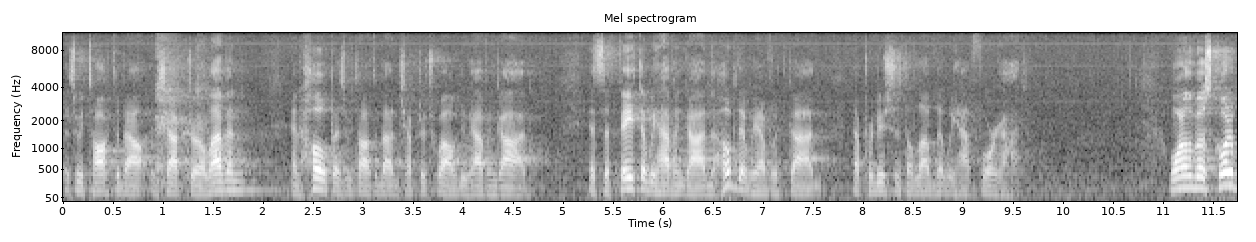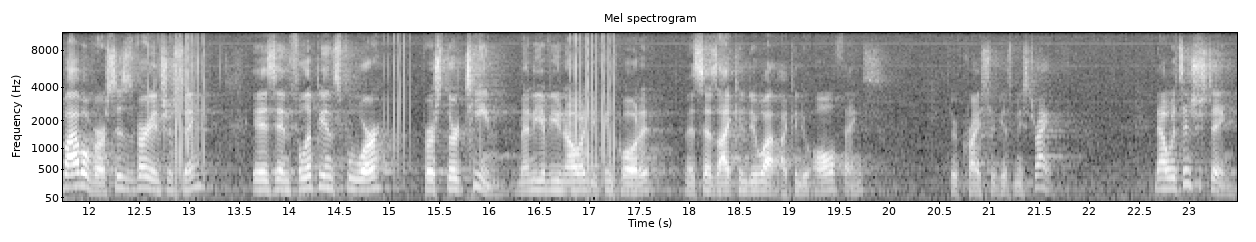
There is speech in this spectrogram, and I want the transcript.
as we talked about in chapter 11, and hope, as we talked about in chapter 12, do we have in God. It's the faith that we have in God and the hope that we have with God that produces the love that we have for God. One of the most quoted Bible verses very interesting, is in Philippians 4, verse 13. Many of you know it, you can quote it. And it says, I can do what? I can do all things through Christ who gives me strength. Now, what's interesting,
